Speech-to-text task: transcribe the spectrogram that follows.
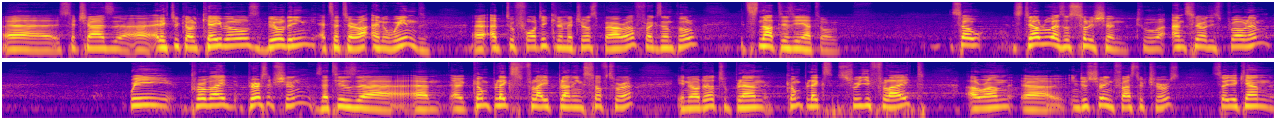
uh, such as uh, electrical cables, building, etc., and wind, uh, up to 40 kilometers per hour, for example, it's not easy at all. So Sterblue has a solution to answer this problem. We provide Perception, that is a, um, a complex flight planning software in order to plan complex 3D flight around uh, industrial infrastructures. So you can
